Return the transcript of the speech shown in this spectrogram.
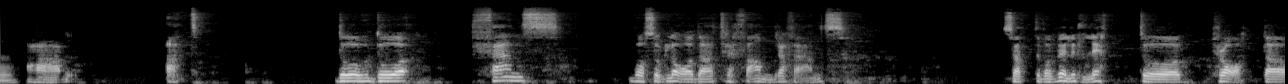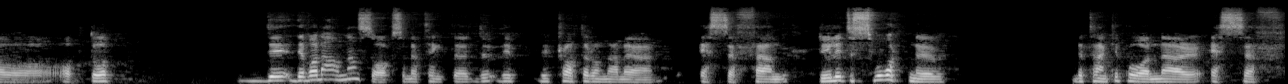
Mm. Uh, att då, då fans var så glada att träffa andra fans. Så att det var väldigt lätt att prata och, och då det, det var en annan sak som jag tänkte, du, vi, vi pratade om det här med SF-fan. Det är lite svårt nu med tanke på när SF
